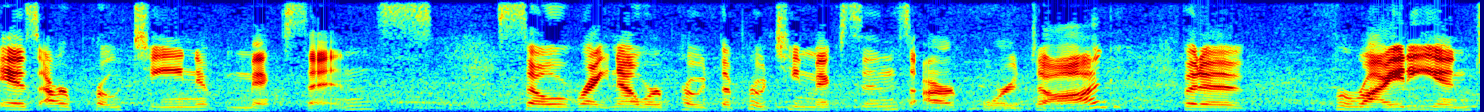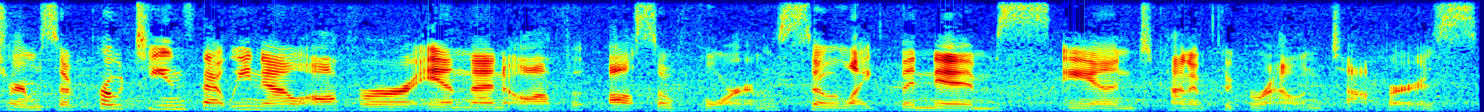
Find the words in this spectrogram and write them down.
is our protein mix-ins. So, right now, we're pro- the protein mix-ins are for dog, but a variety in terms of proteins that we now offer and then also forms, so like the nibs and kind of the ground toppers.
